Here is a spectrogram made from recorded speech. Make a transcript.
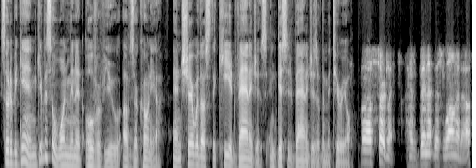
So to begin, give us a one minute overview of zirconia and share with us the key advantages and disadvantages of the material. Well, certainly. Have been at this long enough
